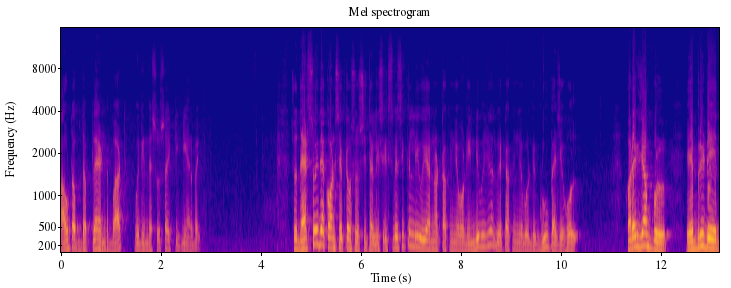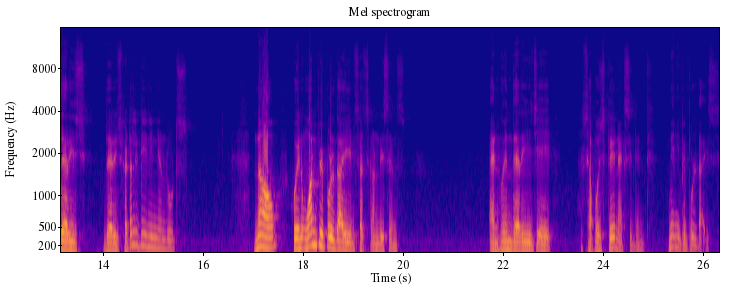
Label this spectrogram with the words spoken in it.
out of the plant, but within the society nearby. So, that is why the concept of societal risk, it is basically we are not talking about individual, we are talking about the group as a whole. For example, every day there is there is fatality in Indian roads. Now, when one people die in such conditions, and when there is a suppose train accident many people dies.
